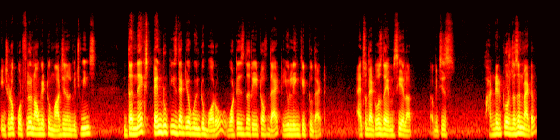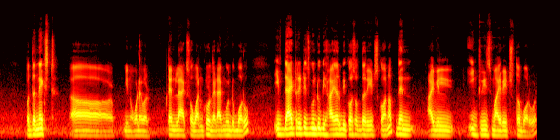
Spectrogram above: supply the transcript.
instead of portfolio, now get to marginal, which means the next 10 rupees that you're going to borrow, what is the rate of that? You link it to that. And so that was the MCLR, which is 100 crores doesn't matter, but the next, uh, you know, whatever, 10 lakhs or 1 crore that I'm going to borrow, if that rate is going to be higher because of the rates gone up, then I will increase my rates to the borrower.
